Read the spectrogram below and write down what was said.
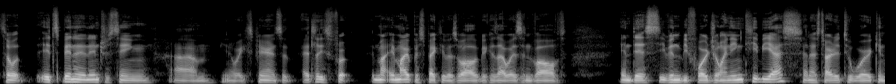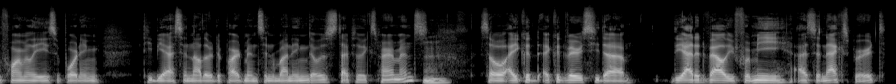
So it's been an interesting, um, you know, experience, at least for in my, in my perspective as well, because I was involved in this even before joining TBS, and I started to work informally supporting TBS and other departments in running those types of experiments. Mm-hmm. So I could I could very see the the added value for me as an expert,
